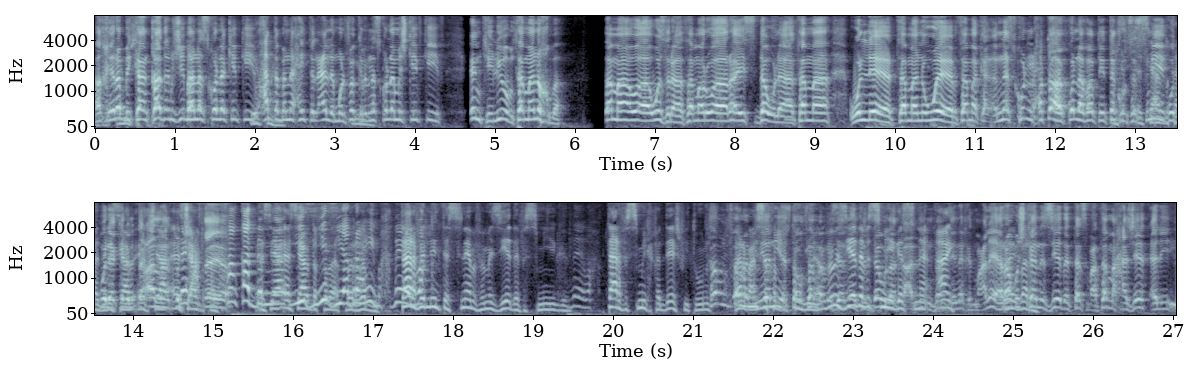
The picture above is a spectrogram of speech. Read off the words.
أخي ربي كان قادر يجيبها الناس كلها كيف كيف. حتى من ناحية العلم والفكر. الناس كلها مش كيف كيف. أنت اليوم ثم نخبة. ثم وزراء ثم رئيس دولة ثم ولات ثم نواب ثم ك... الناس كل نحطها كلها فهمتي أسي السميك وتقول حفاية. خلينا نقدم يزي يزي يا. إبراهيم تعرف. اللي انت السينما فما زياده في السميق وقت. تعرف السميق قداش في تونس فما فما ميزانية تو 465 ثم دينار. ميزانية زياده في السميق فهمتي هاي نخدم عليها راه مش. كان الزيادة تسمع ثم حاجات اللي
